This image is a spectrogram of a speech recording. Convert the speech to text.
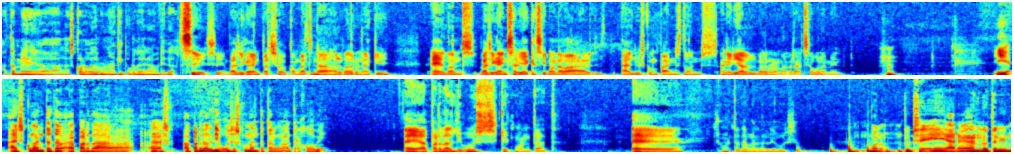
a, també a l'escola Badruna aquí a Tordera, veritat? Sí, sí, bàsicament per això. Com vaig anar al Badruna aquí, eh, doncs bàsicament sabia que si no anava al, al Lluís Companys, doncs aniria al Badruna Malgrat, segurament. Hm. I has comentat, a, part, de, a part del dibuix, has comentat algun altre hobby? Eh, a part del dibuix que he comentat. Eh, què he comentat a part del dibuix? Bueno, potser ara no tenim...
